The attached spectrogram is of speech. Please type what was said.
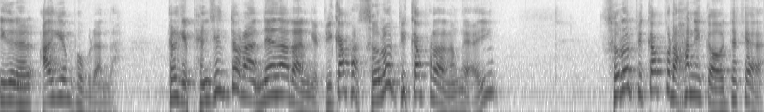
이걸 악연 부분이란다. 그렇게 평생 동안 내놔라는 게 빚갚아, 서로 빚갚으라는 거야. 이? 서로 빚갚으라 하니까 어떻게?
